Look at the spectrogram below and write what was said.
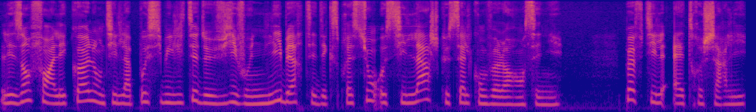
Les enfants à l'école ont-ils la possibilité de vivre une liberté d'expression aussi large que celle qu'on veut leur enseigner? Peuvent-ils être Charlie?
